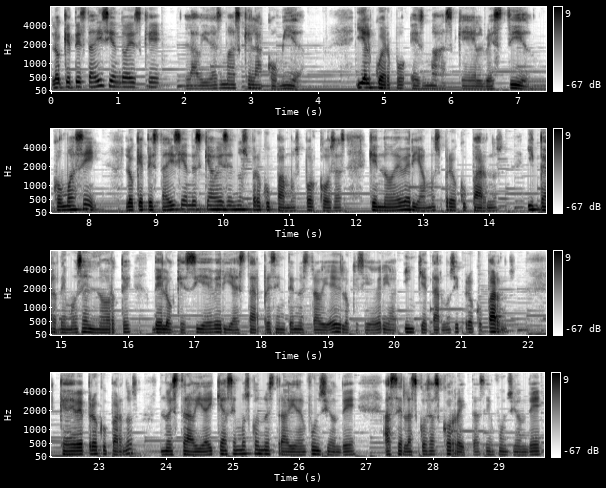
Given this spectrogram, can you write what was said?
Lo que te está diciendo es que la vida es más que la comida y el cuerpo es más que el vestido. ¿Cómo así? Lo que te está diciendo es que a veces nos preocupamos por cosas que no deberíamos preocuparnos y perdemos el norte de lo que sí debería estar presente en nuestra vida y de lo que sí debería inquietarnos y preocuparnos. ¿Qué debe preocuparnos? Nuestra vida y qué hacemos con nuestra vida en función de hacer las cosas correctas, en función de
